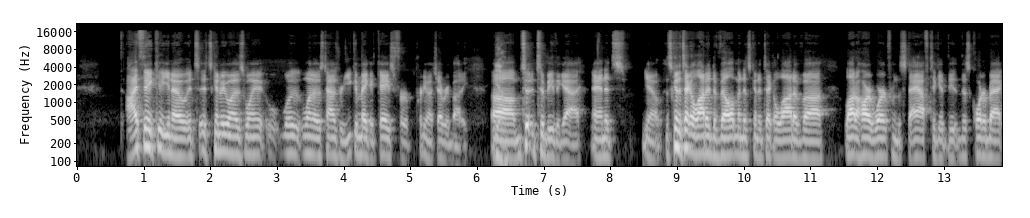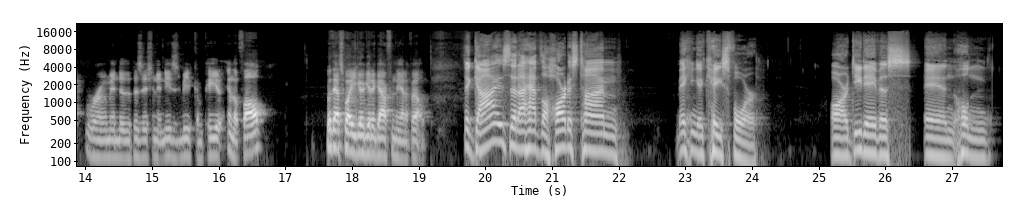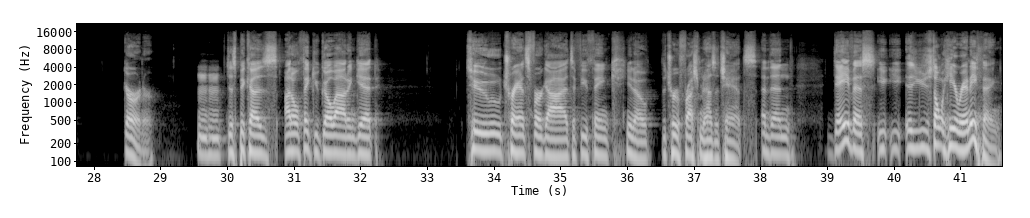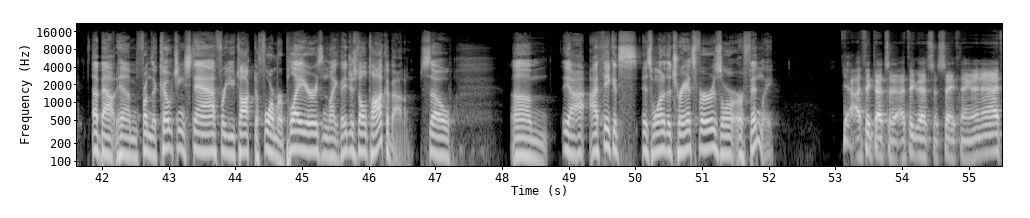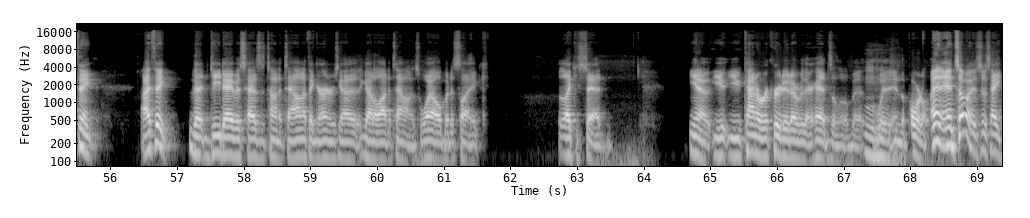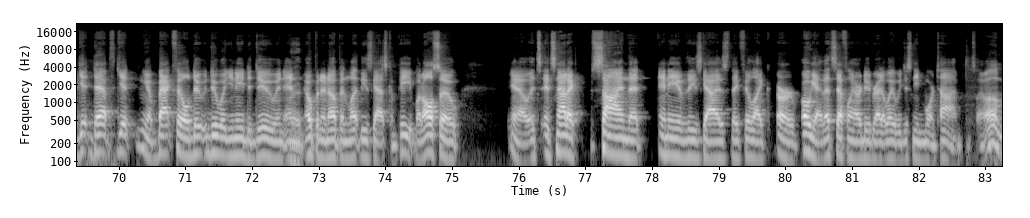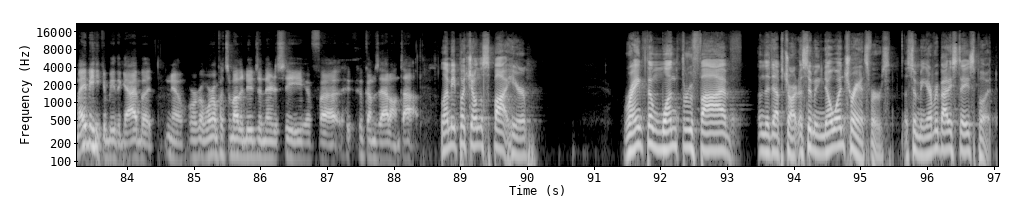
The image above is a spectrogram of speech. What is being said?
I think you know it's it's going to be one of those one, one of those times where you can make a case for pretty much everybody yeah. um, to to be the guy, and it's you know it's going to take a lot of development. It's going to take a lot of uh, a lot of hard work from the staff to get the, this quarterback room into the position it needs to be to compete in the fall. But that's why you go get a guy from the NFL. The guys that I have the hardest time making a case for are D Davis and Holden Geriner. Mm-hmm. Just because I don't think you go out and get two transfer guys if you think, you know, the true freshman has a chance. And then Davis, you, you, you just don't hear anything about him from the coaching staff or you talk to former players and like they just don't talk about him. So um yeah, I think it's it's one of the transfers or, or Finley. Yeah, I think that's a I think that's a safe thing, and, and I think I think that D Davis has a ton of talent. I think Geriner's got got a lot of talent as well, but it's like like you said, you know, you you kind of recruited over their heads a little bit Mhm. with in the portal, and and some of it's just hey, get depth, get you know backfill, do do what you need to do, and and Right. open it up and let these guys compete. But also, you know, it's it's not a sign that any of these guys they feel like or oh yeah that's definitely our dude right away we just need more time it's like oh maybe he could be the guy but you know we're, gonna- we're gonna put some other dudes in there to see if uh who, who comes out on top Let me put you on the spot here. Rank them one through five on the depth chart, assuming no one transfers, assuming everybody stays put.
